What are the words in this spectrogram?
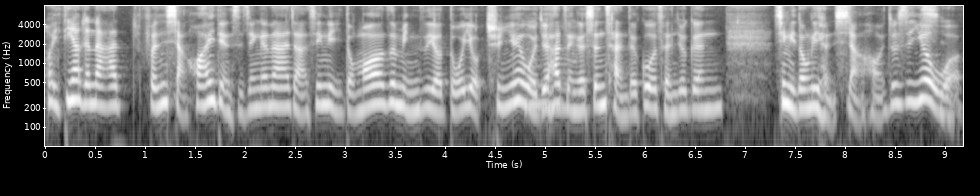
我一定要跟大家分享，花一点时间跟大家讲心理躲猫猫这名字有多有趣，因为我觉得它整个生产的过程就跟心理动力很像哈，就是因为我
